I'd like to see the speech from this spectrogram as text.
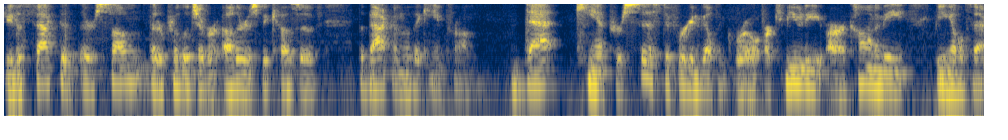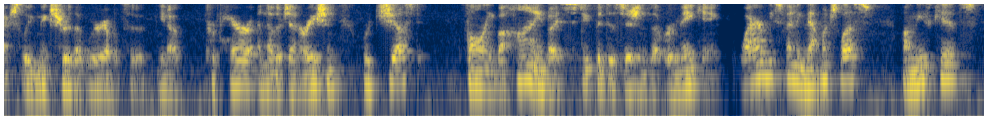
The fact that there's some that are privileged over others because of the background that they came from, that can't persist if we're going to be able to grow our community, our economy, being able to actually make sure that we're able to, you know, prepare another generation. We're just falling behind by stupid decisions that we're making. Why are we spending that much less on these kids?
